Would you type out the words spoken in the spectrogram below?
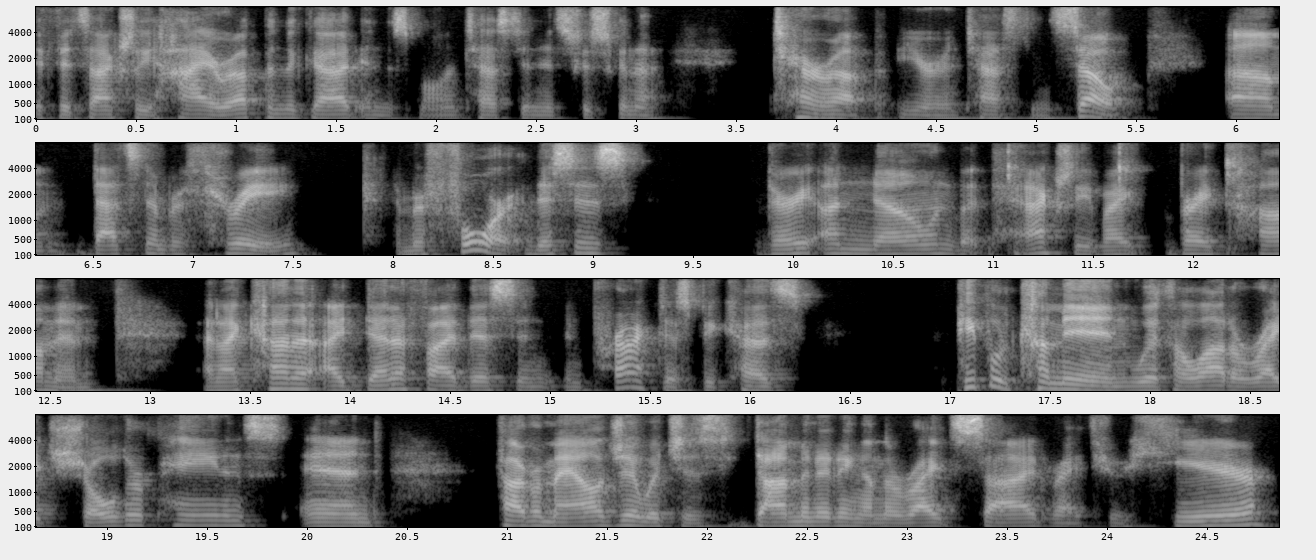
if it's actually higher up in the gut, in the small intestine, it's just going to tear up your intestines. So um, that's number three. Number four, this is very unknown, but actually very, very common. And I kind of identify this in, in practice because people would come in with a lot of right shoulder pains and fibromyalgia, which is dominating on the right side, right through here,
